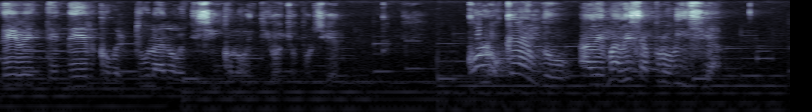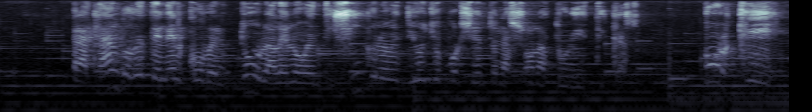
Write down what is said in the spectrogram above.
debes tener cobertura del 95-98%. Colocando, además de esa provincia, tratando de tener cobertura del 95 y 98% en las zonas turísticas. ¿Por qué?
